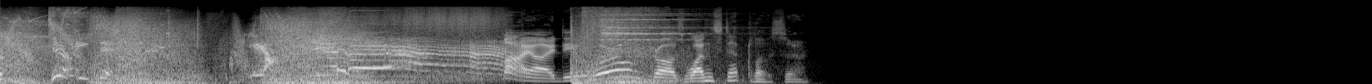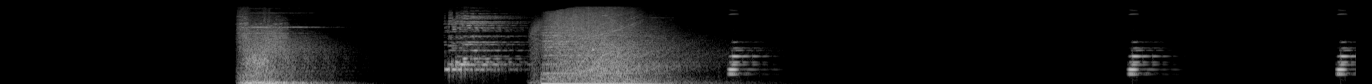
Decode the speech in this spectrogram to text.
Eat this! My ideal world draws one step closer.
